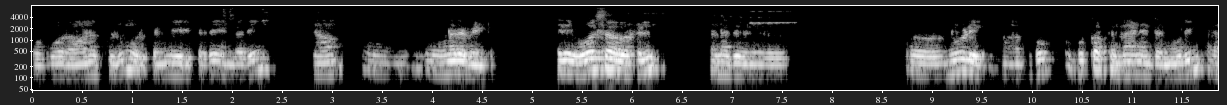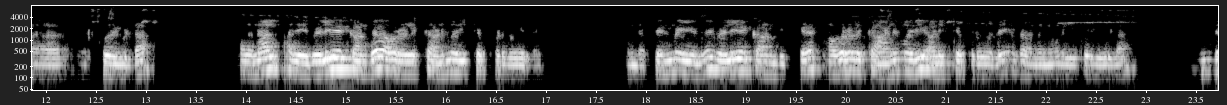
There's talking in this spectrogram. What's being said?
ஒவ்வொரு ஆணுக்குள்ளும் ஒரு பெண்மை இருக்கிறது என்பதை நாம் உணர வேண்டும். இதை ஓசோ அவர்கள் தனது நூலில் புக் ஆஃப் த மேன் என்ற நூலில் கூறியுள்ளார் அதனால் அதை வெளியே காண்ப அவர்களுக்கு அனுமதிக்கப்படுவதில்லை. அந்த பெண்மை வந்து வெளியே காண்பிக்க அவர்களுக்கு அனுமதி அளிக்கப்படுவதை என்று அந்த நூலில் கூறியுள்ளார். இந்த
